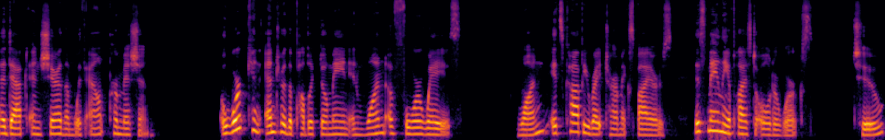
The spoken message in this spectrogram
adapt, and share them without permission. A work can enter the public domain in one of four ways. 1. Its copyright term expires. This mainly applies to older works. 2.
